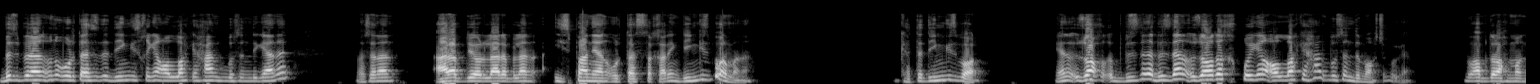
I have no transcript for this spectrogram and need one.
Biz bilan uni o'rtasida dengiz qilgan allohga hamd bo'lsin degani masalan arab diyorlari bilan ispaniyani o'rtasida qarang dengiz bor mana katta dengiz bor. Ya'ni uzoq bizni bizdan uzoqda qilib qo'ygan allohga hamd bo'lsin demoqchi bo'lgan. Bu abdurahmon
